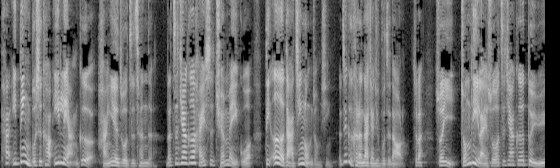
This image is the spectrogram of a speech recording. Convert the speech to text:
它一定不是靠一两个行业做支撑的。那芝加哥还是全美国第二大金融中心，这个可能大家就不知道了，是吧？所以总体来说，芝加哥对于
